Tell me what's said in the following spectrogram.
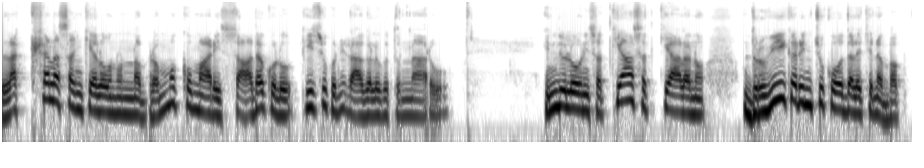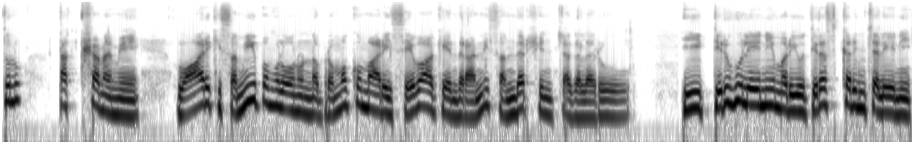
లక్షల సంఖ్యలోనున్న బ్రహ్మకుమారి సాధకులు తీసుకుని రాగలుగుతున్నారు. ఇందులోని సత్యాసత్యాలను ధృవీకరించుకోదలచిన భక్తులు తక్షణమే వారికి సమీపంలోనున్న బ్రహ్మకుమారి సేవా కేంద్రాన్ని సందర్శించగలరు. ఈ తిరుగులేని మరియు తిరస్కరించలేని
